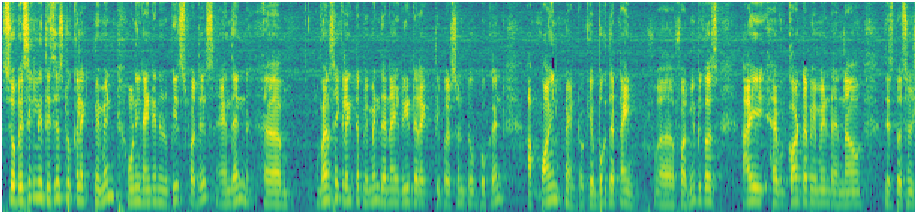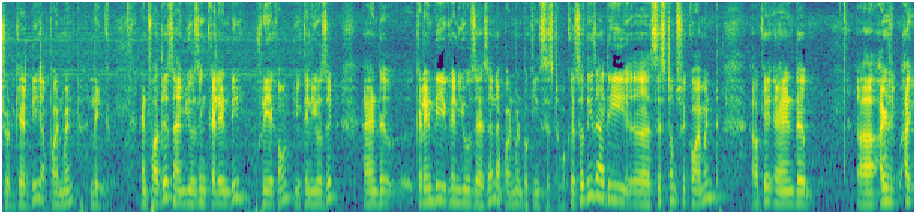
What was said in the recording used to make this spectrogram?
So basically this is to collect payment only 99 rupees for this. And then um, once I collect the payment then I redirect the person to book an appointment okay book the time uh, for me because I have got the payment and now this person should get the appointment link. And for this I am using Calendly free account you can use it and uh, Calendly you can use as an appointment booking system okay. So these are the uh, systems requirement okay and uh, uh, I, I,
